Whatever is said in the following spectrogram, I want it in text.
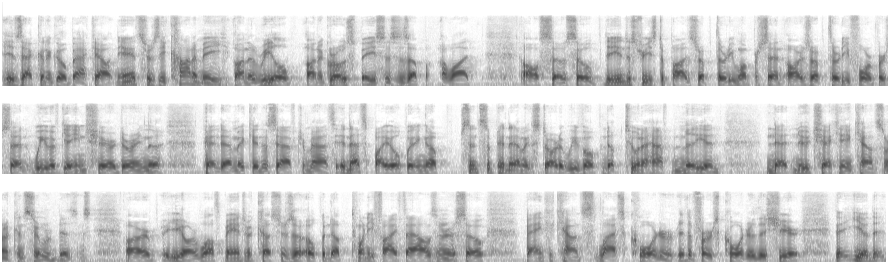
is that going to go back out? And the answer is the economy on a real, on a gross basis, is up a lot, also. So the industry's deposits are up 31 percent, ours are up 34 percent. We have gained share during the pandemic and its aftermath, and that's by opening up. Since the pandemic started, we've opened up two and a half million net new checking accounts in our consumer business. Our, you know, our wealth management customers have opened up 25,000 or so bank accounts last quarter, the first quarter this year. You know,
